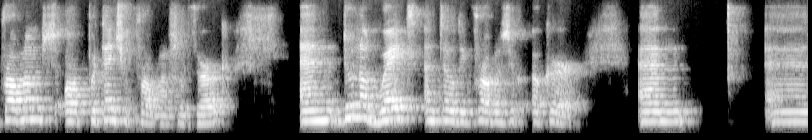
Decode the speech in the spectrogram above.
problems or potential problems with work, and do not wait until the problems occur. And uh,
